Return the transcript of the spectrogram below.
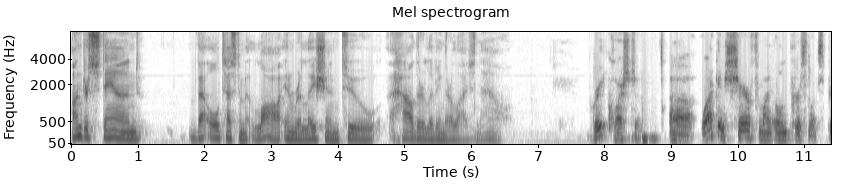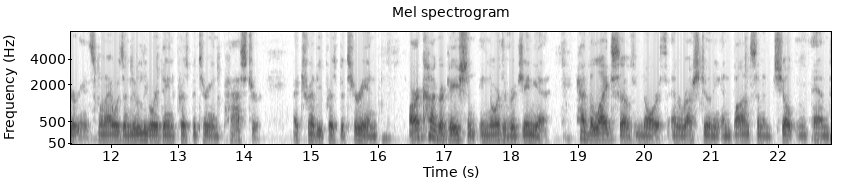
understand that old testament law in relation to how they're living their lives now Great question. Uh, well, I can share from my own personal experience. When I was a newly ordained Presbyterian pastor at Trinity Presbyterian, our congregation in Northern Virginia had the likes of North and Rushdoony and Bahnsen and Chilton and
